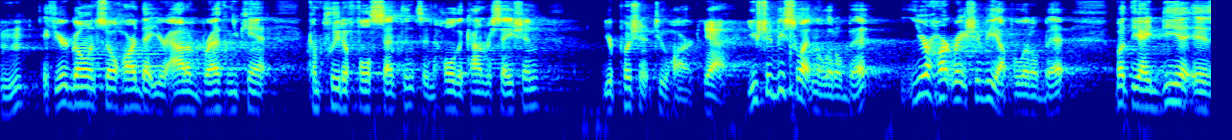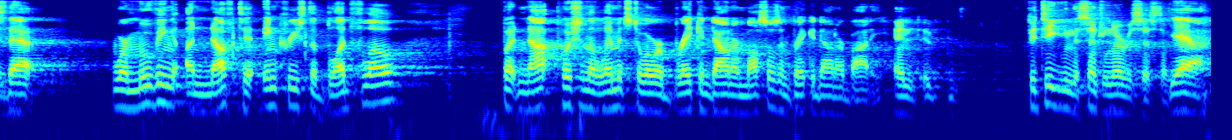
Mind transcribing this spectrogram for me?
Mm-hmm. If you're going so hard that you're out of breath and you can't complete a full sentence and hold a conversation, you're pushing it too hard. Yeah. You should be sweating a little bit. Your heart rate should be up a little bit. But the idea is that we're moving enough to increase the blood flow, but not pushing the limits to where we're breaking down our muscles and breaking down our body. And uh, fatiguing the central nervous system. Yeah.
